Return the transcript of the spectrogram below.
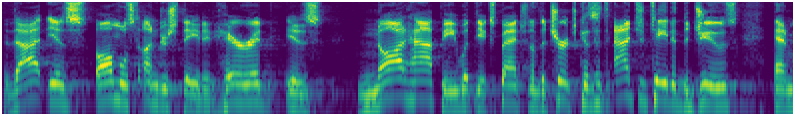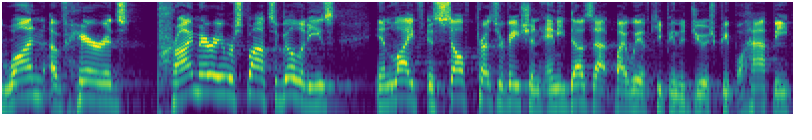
That is almost understated. Herod is not happy with the expansion of the church because it's agitated the Jews, and one of Herod's primary responsibilities in life is self preservation, and he does that by way of keeping the Jewish people happy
